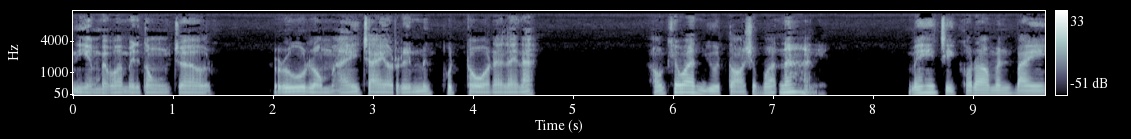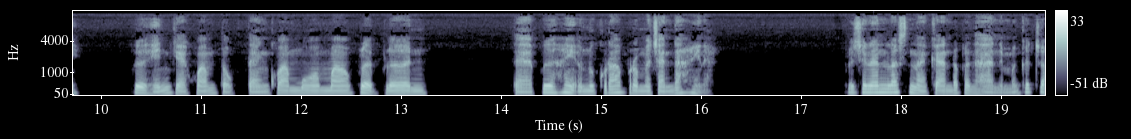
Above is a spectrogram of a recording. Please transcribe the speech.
นี่ยังแบบว่าไม่ต้องเจอ รู้ลมหายใจหรือนึกพุทโธอะไรเลยนะ เอาแค่ว่าอยู่ต่อเฉพาะหน้านี่ไม่ให้จิตของเรามันไป เพื่อเห็นแก่ความตกแต่งความมัวเมาเพลิดเพลิน แต่เพื่อให้อนุกราบรมจันได้นะเพราะฉะนั้นลักษณะการรับประทานเนี่ยมันก็จะ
